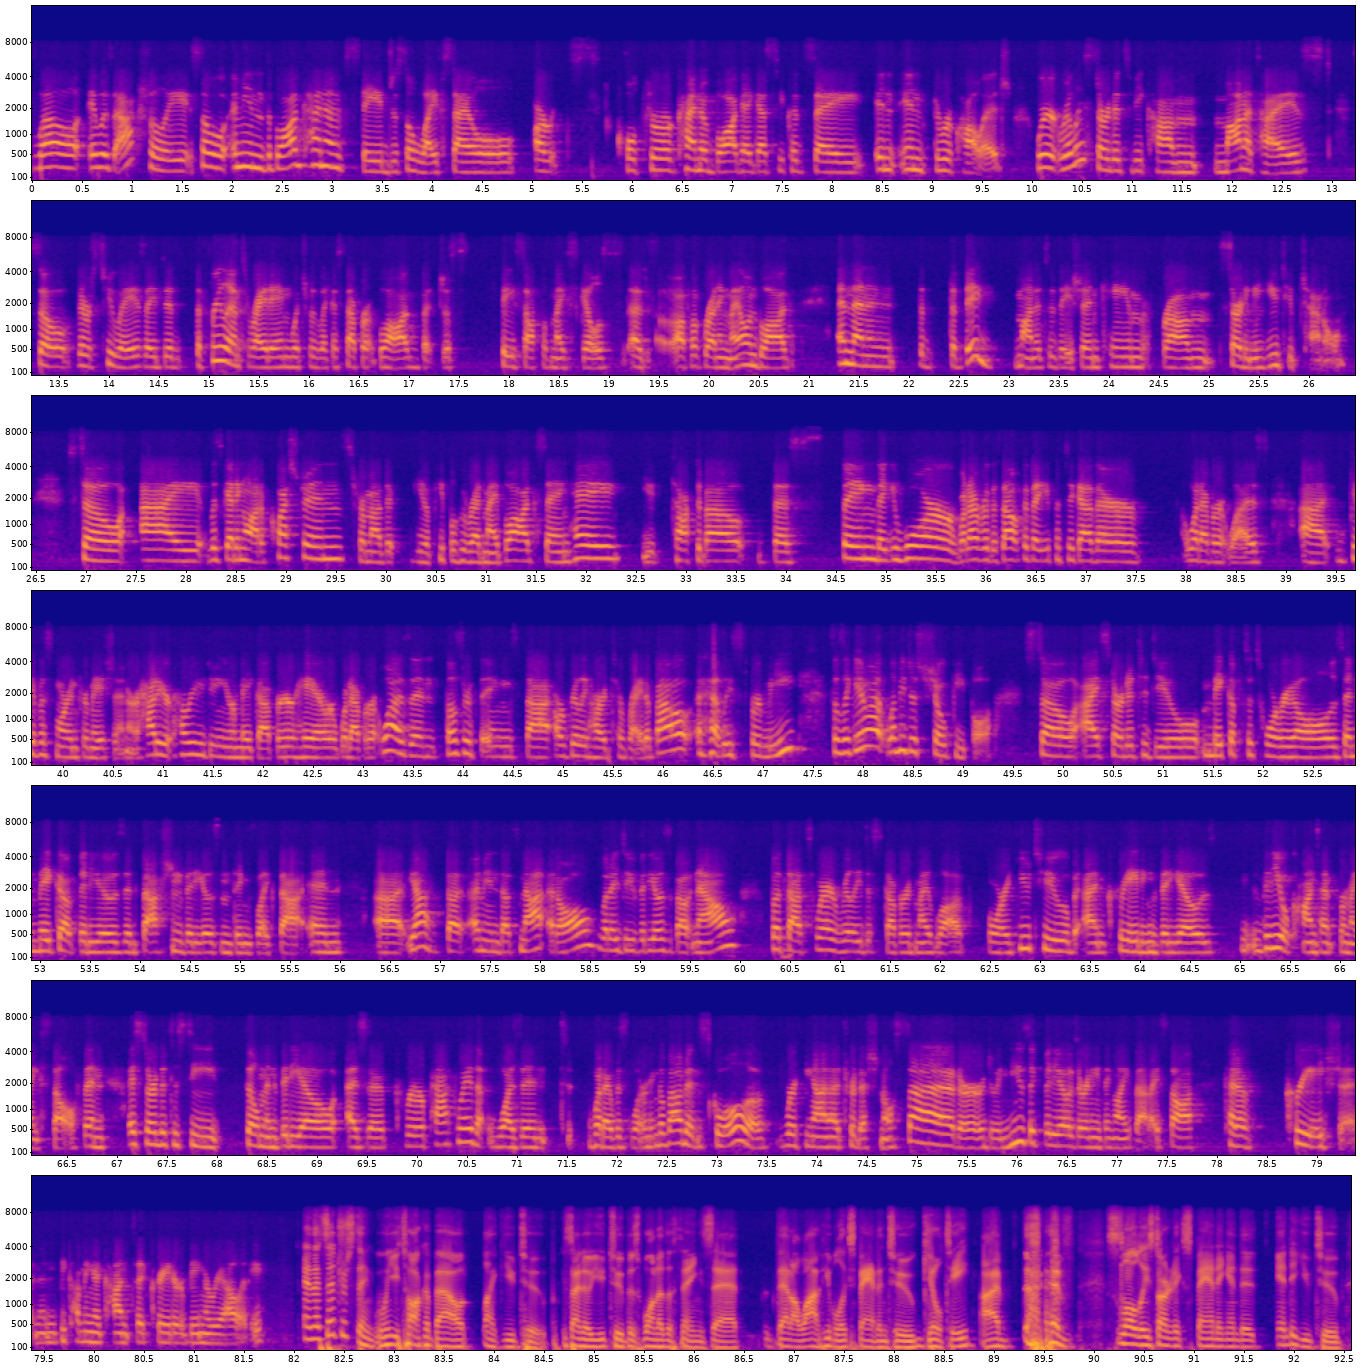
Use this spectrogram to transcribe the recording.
Well, it was actually so. I mean, the blog kind of stayed just a lifestyle arts culture kind of blog, I guess you could say, in, in through college, where it really started to become monetized. So there's two ways. I did the freelance writing, which was like a separate blog, but just based off of my skills as off of running my own blog. And then the, the big monetization came from starting a YouTube channel. So I was getting a lot of questions from other, you know, people who read my blog saying, "Hey, you talked about this thing that you wore or whatever, this outfit that you put together, whatever it was. Uh, give us more information or how do you how are you doing your makeup or your hair or whatever it was? And those are things that are really hard to write about at least for me. So i was like you know what? Let me just show people. So i started to do makeup tutorials and makeup videos and fashion videos and things like that. And uh, yeah that i mean that's not at all what i do videos about now but that's where I really discovered my love for YouTube and creating videos, video content for myself. And I started to see film and video as a career pathway that wasn't what I was learning about in school of working on a traditional set or doing music videos or anything like that. I saw kind of creation and becoming a content creator being a reality. And that's interesting when you talk about like YouTube, because I know YouTube is one of the things that that a lot of people expand into. Guilty. I have slowly started expanding into into YouTube.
